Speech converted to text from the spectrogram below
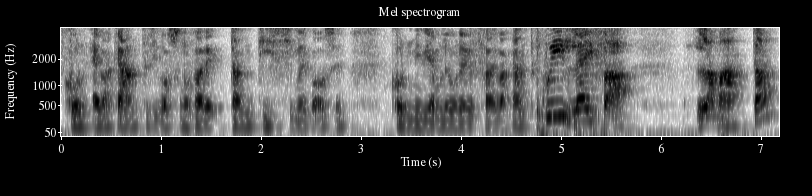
con Eva Kant, si possono fare tantissime cose con Miriam Leone che fa Eva Kant. Qui lei fa la matta,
